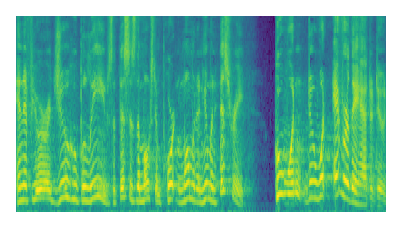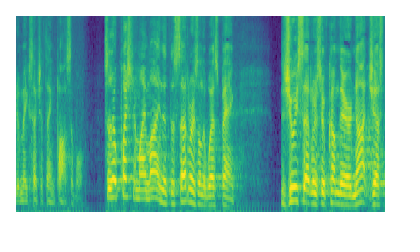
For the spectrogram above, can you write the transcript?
And if you're a Jew who believes that this is the most important moment in human history, who wouldn't do whatever they had to do to make such a thing possible? So, no question in my mind that the settlers on the West Bank, the Jewish settlers who have come there not just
